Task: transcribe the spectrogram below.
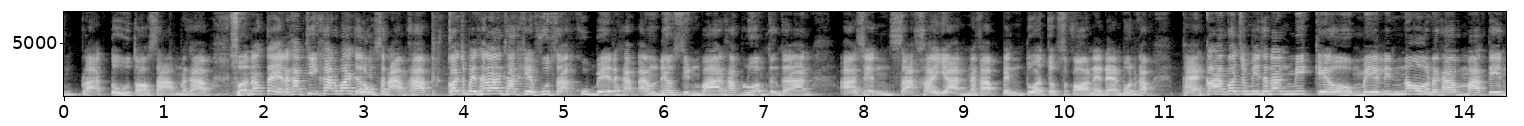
1 ประตูต่อ3นะครับส่วนนักเตะนะครับที่คาดว่าจะลงสนามครับก็จะเป็นทางด้านทาเคฟุสะคูเบะนะครับอังเดลซินวานครับรวมถึงทางด้าน อาเซนซาคายันนะครับเป็นตัวจบสกอร์ในแดนบนครับ แผงกลางก็จะมีทางด้านมิเกลเมลินโนนะครับมาติน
